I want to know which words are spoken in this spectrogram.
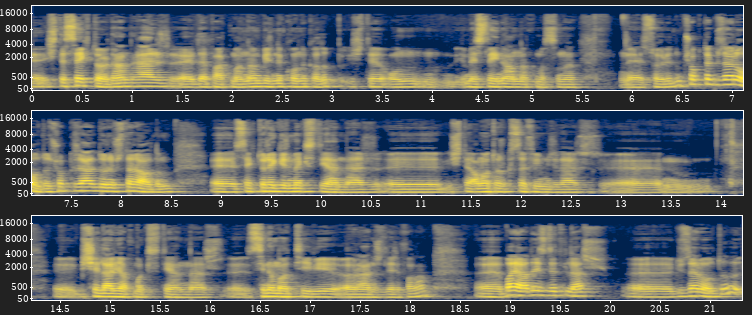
E, işte sektörden her e, departmandan birini konuk alıp işte onun mesleğini anlatmasını e, söyledim. Çok da güzel oldu. Çok güzel dönüşler aldım. E, sektöre girmek isteyenler, e, işte amatör kısa filmciler, e, e, bir şeyler yapmak isteyenler, e, sinema TV öğrencileri falan e, bayağı da izlediler. E, güzel oldu.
